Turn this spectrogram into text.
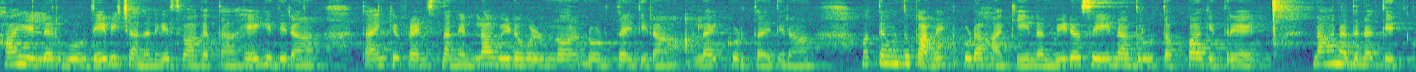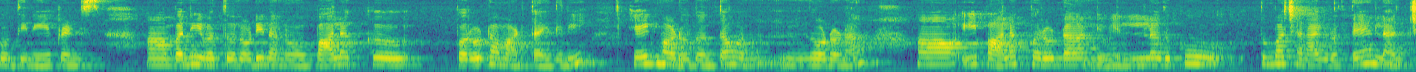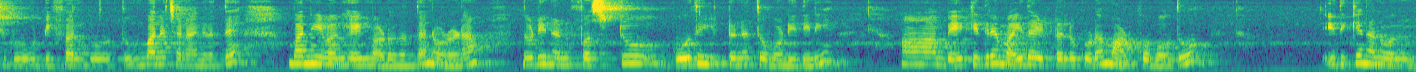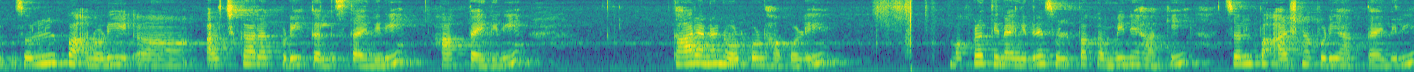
Hi ಎಲ್ಲರಿಗೂ ದೇವಿ ಚಾನಲ್ಗೆ ಸ್ವಾಗತ. ಹೇಗಿದ್ದೀರಾ? ಥ್ಯಾಂಕ್ ಯು ಫ್ರೆಂಡ್ಸ್ ನನ್ನೆಲ್ಲ ವೀಡಿಯೋಗಳನ್ನ ನೋಡ್ತಾ ಇದ್ದೀರಾ? ಲೈಕ್ ಕೊಡ್ತಾ ಇದ್ದೀರಾ? ಮತ್ತು ಒಂದು ಕಮೆಂಟ್ ಕೂಡ ಹಾಕಿ. ನನ್ನ ವೀಡಿಯೋಸ್ ಏನಾದರೂ ತಪ್ಪಾಗಿದ್ದರೆ ನಾನು ಅದನ್ನು ತಿದ್ಕೊತೀನಿ ಫ್ರೆಂಡ್ಸ್ ಬನ್ನಿ ಇವತ್ತು ನೋಡಿ ನಾನು ಪಾಲಕ್ ಪರೋಟ ಮಾಡ್ತಾಯಿದ್ದೀನಿ ಹೇಗೆ ಮಾಡೋದು ಅಂತ ಒಂದು, ನೋಡೋಣ. ಈ ಪಾಲಕ್ ಪರೋಟ ನೀವು ಎಲ್ಲದಕ್ಕೂ ತುಂಬ ಚೆನ್ನಾಗಿರುತ್ತೆ, ಲಂಚ್ಗೂ, ಟಿಫನ್ಗೂ ತುಂಬಾ ಚೆನ್ನಾಗಿರುತ್ತೆ. ಬನ್ನಿ ಇವಾಗ ಹೇಗೆ ಮಾಡೋದು ಅಂತ ನೋಡೋಣ. ನೋಡಿ, ನಾನು ಫಸ್ಟು ಗೋಧಿ ಹಿಟ್ಟನ್ನು ತೊಗೊಂಡಿದ್ದೀನಿ. ಬೇಕಿದ್ದರೆ ಮೈದಾ ಹಿಟ್ಟಲ್ಲೂ ಕೂಡ ಮಾಡ್ಕೋಬೋದು. ಇದಕ್ಕೆ ನಾನು ಒಂದು ಸ್ವಲ್ಪ, ನೋಡಿ ಅಚ್ಕಾರದ ಪುಡಿ ಕಲಿಸ್ತಾ ಇದ್ದೀನಿ ಹಾಕ್ತಾಯಿದ್ದೀನಿ ಖಾರನ ನೋಡ್ಕೊಂಡು ಹಾಕ್ಕೊಳ್ಳಿ ಮಕ್ಕಳು ತಿನ್ನಂಗಿದ್ರೆ ಸ್ವಲ್ಪ ಕಮ್ಮಿನೇ ಹಾಕಿ. ಸ್ವಲ್ಪ ಅರಿಶಿನ ಪುಡಿ ಹಾಕ್ತಾಯಿದ್ದೀನಿ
